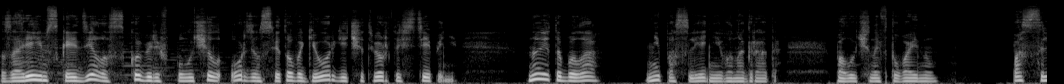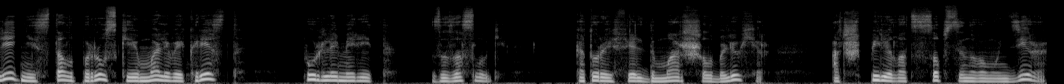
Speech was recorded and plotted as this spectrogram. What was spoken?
За реймское дело Скобелев получил орден Святого Георгия четвертой степени, но это была не последняя его награда, полученная в ту войну. Последний стал прусский эмалевый крест Пурлемерит за заслуги, который фельдмаршал Блюхер отшпилил от собственного мундира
